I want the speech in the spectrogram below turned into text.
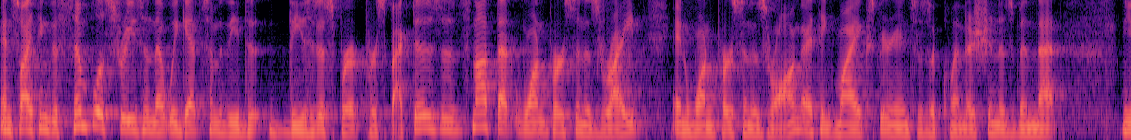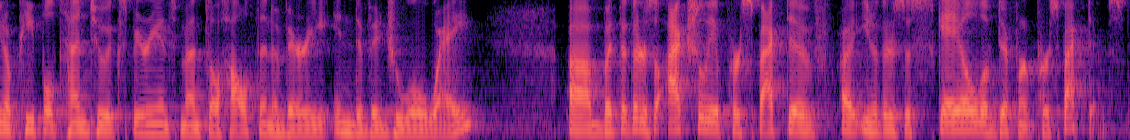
And so I think the simplest reason that we get some of the, these disparate perspectives is it's not that one person is right and one person is wrong. I think my experience as a clinician has been that you know people tend to experience mental health in a very individual way, um, but that there's actually a perspective. Uh, you know, there's a scale of different perspectives.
